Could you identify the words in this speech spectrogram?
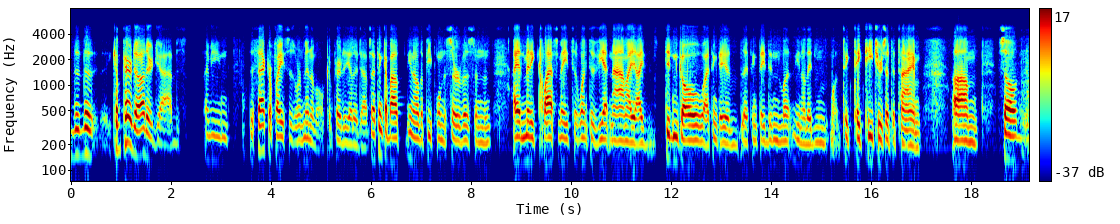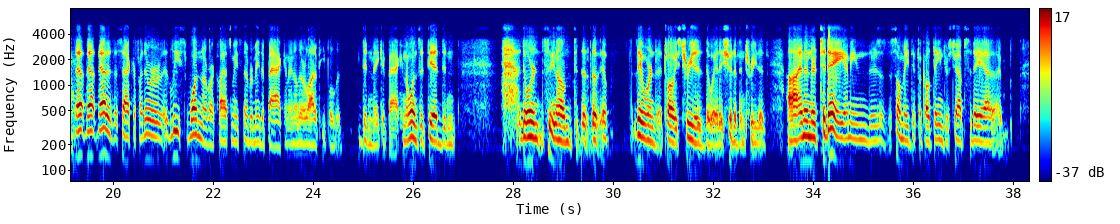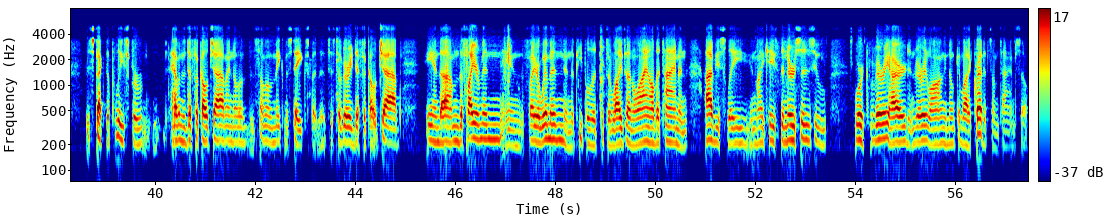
the the compared to other jobs. I mean, the sacrifices were minimal compared to the other jobs. I think about you know the people in the service, and I had many classmates that went to Vietnam. I, I didn't go. I think they had, I think they didn't let you know they didn't take take teachers at the time. Um, so that that that is a sacrifice. There were at least one of our classmates never made it back, and I know there were a lot of people that didn't make it back, and the ones that did didn't. They weren't, you know, the, the, they weren't always treated the way they should have been treated. Uh, and then there, today, I mean, there's so many difficult, dangerous jobs today. I, I respect the police for having a difficult job. I know some of them make mistakes, but it's just a very difficult job and um, the firemen and the firewomen and the people that put their lives on the line all the time, and obviously, in my case, the nurses who work very hard and very long and don't get a lot of credit sometimes. So.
